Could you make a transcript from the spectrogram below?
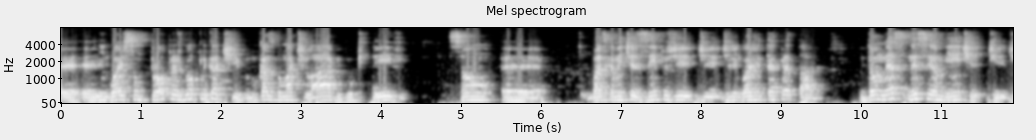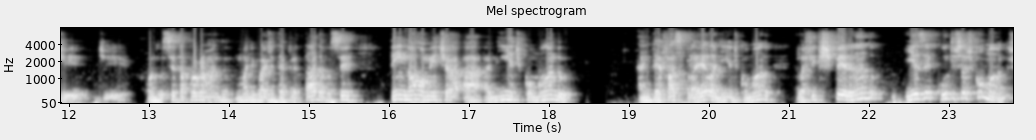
é, é, linguagens são próprias do aplicativo. No caso do MATLAB, do Octave, são é, basicamente exemplos de, de, de, linguagem interpretada. Então, nesse, nesse ambiente de, de, de quando você está programando uma linguagem interpretada, você tem normalmente a, a, a linha de comando, a interface para ela, a linha de comando, ela fica esperando e executa os seus comandos.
